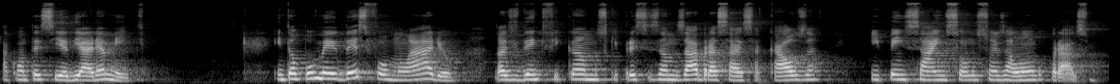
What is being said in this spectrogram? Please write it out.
acontecia diariamente. Então, por meio desse formulário, nós identificamos que precisamos abraçar essa causa e pensar em soluções a longo prazo.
